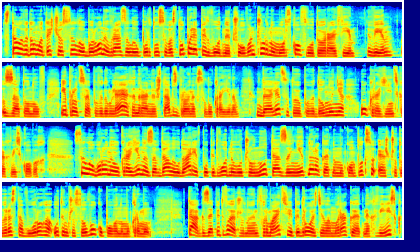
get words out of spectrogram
Стало відомо те, що сили оборони вразили у порту Севастополя підводний човен Чорноморського флоту РФ. Він затонув. І про це повідомляє Генеральний штаб збройних сил України. Далі цитую повідомлення українських військових. Сили оборони України завдали ударів по підводному човну та зенітно-ракетному комплексу С-400 ворога у тимчасово окупованому Криму. Так, за підтвердженою інформацією, підрозділами ракетних військ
